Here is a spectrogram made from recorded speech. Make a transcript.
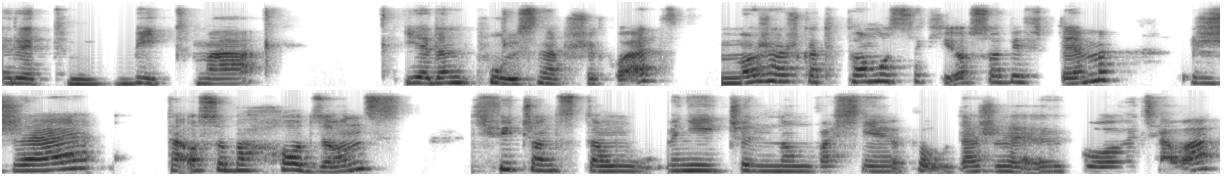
rytm, beat, ma jeden puls na przykład, może na przykład pomóc takiej osobie w tym, że ta osoba chodząc, ćwicząc tą mniej czynną właśnie po udarze połowy ciała,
